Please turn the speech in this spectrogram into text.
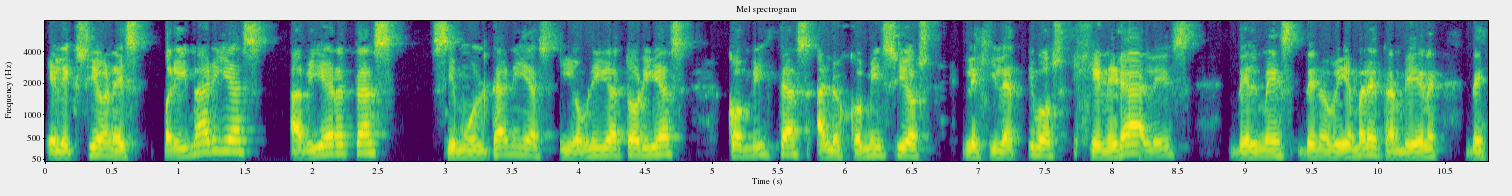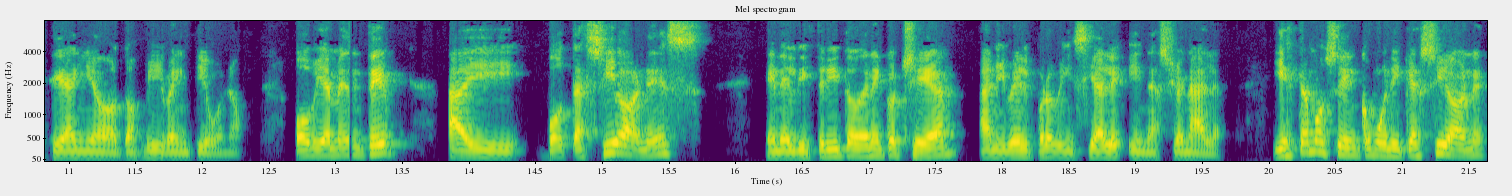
elecciones primarias, abiertas, simultáneas y obligatorias con vistas a los comicios legislativos generales del mes de noviembre también de este año 2021. Obviamente hay votaciones en el distrito de Necochea a nivel provincial y nacional. Y estamos en comunicación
